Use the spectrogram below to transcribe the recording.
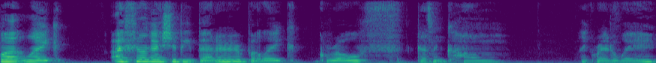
but like I feel like I should be better, but like growth doesn't come like right away.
